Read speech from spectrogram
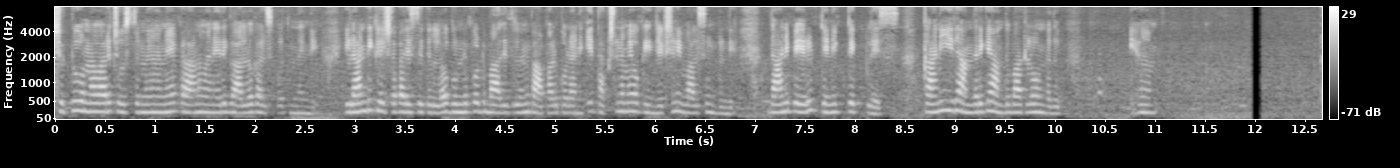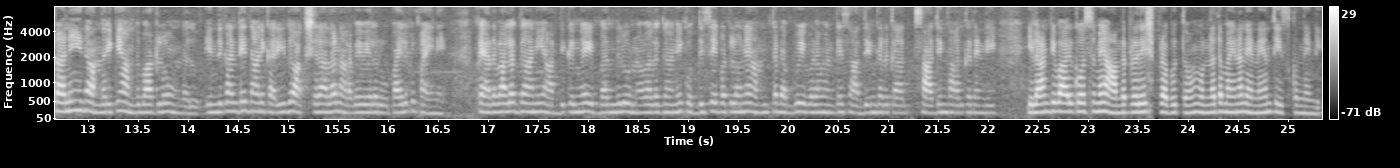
చుట్టూ ఉన్నవారు చూస్తున్నానే ప్రాణం అనేది గాల్లో కలిసిపోతుందండి. ఇలాంటి క్లిష్ట పరిస్థితుల్లో గుండెపోటు బాధితులను కాపాడుకోవడానికి తక్షణమే ఒక ఇంజెక్షన్ ఇవ్వాల్సి ఉంటుంది. దాని పేరు టెనిక్ ప్లేస్. కానీ ఇది అందరికీ అందుబాటులో ఉండదు. కానీ ఇది అందరికీ అందుబాటులో ఉండదు. ఎందుకంటే దాని ఖరీదు అక్షరాల నలభై వేల రూపాయలకు పైనే. పేదవాళ్ళకి కానీ ఆర్థికంగా ఇబ్బందులు ఉన్న వాళ్ళకి కానీ కొద్దిసేపట్లోనే అంత డబ్బు ఇవ్వడం అంటే సాధ్యం కదా సాధ్యం కాదు కదండి. ఇలాంటి వారి కోసమే ఆంధ్రప్రదేశ్ ప్రభుత్వం ఉన్నతమైన నిర్ణయం తీసుకుందండి.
